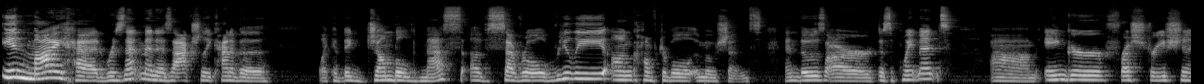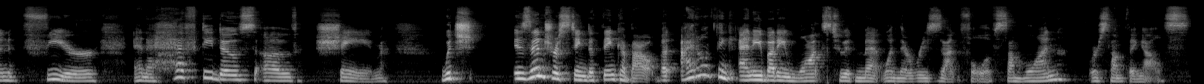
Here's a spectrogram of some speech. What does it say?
in my head, resentment is actually kind of a like a big jumbled mess of several really uncomfortable emotions. And those are disappointment, um, anger, frustration, fear, and a hefty dose of shame, which is interesting to think about. But I don't think anybody wants to admit when they're resentful of someone or something else.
